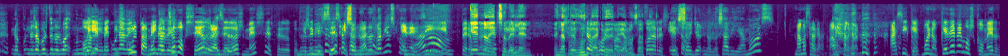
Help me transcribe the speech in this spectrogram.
No, nos ha puesto unos una Oye, vez, una discúlpame, yo he hecho boxeo vez, durante dos meses, pero ¿con ¿Dos qué meses? estás Eso no nos hablando? lo habías En el contado. gym, pero ¿Qué claro no ha que hecho sí. Belén? Es la Pero, pregunta por que favor, deberíamos un poco de hacer. respeto. Eso yo no lo sabíamos. Vamos al grano, vamos al grano. Así que, bueno, ¿qué debemos comer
